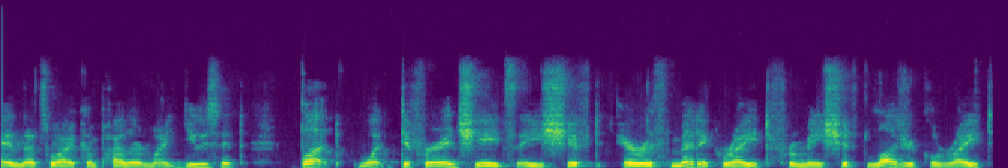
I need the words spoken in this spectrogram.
And that's why a compiler might use it. But what differentiates a shift arithmetic right from a shift logical right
